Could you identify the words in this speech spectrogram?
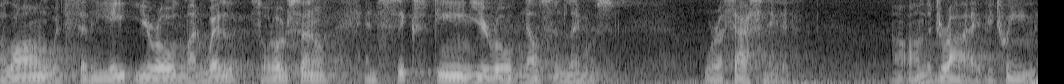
along with 78 year old Manuel Solorzano and 16 year old Nelson Lemus were assassinated uh, on the drive between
